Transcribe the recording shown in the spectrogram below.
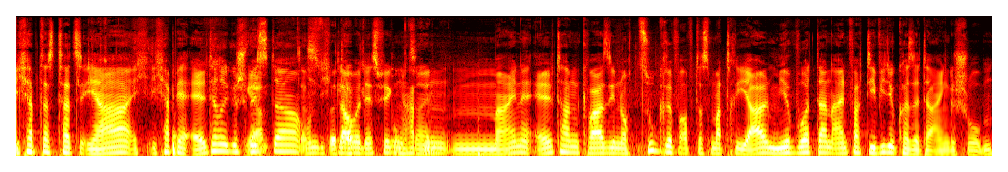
Ich habe das tatsächlich, ja, ich, ich habe ja ältere Geschwister das und ich glaube, deswegen Punkt hatten meine Eltern quasi noch Zugriff auf das Material. Mir wurde dann einfach die Videokassette eingeschoben,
